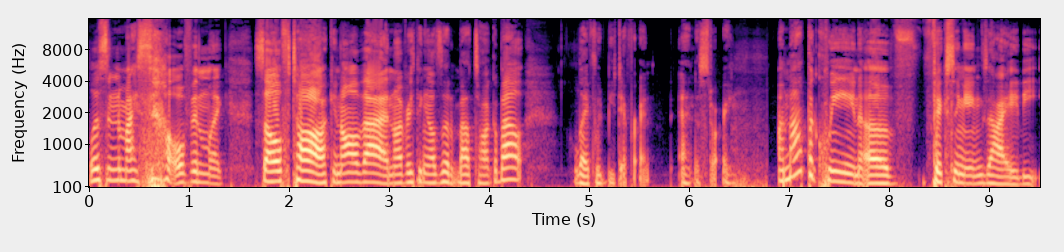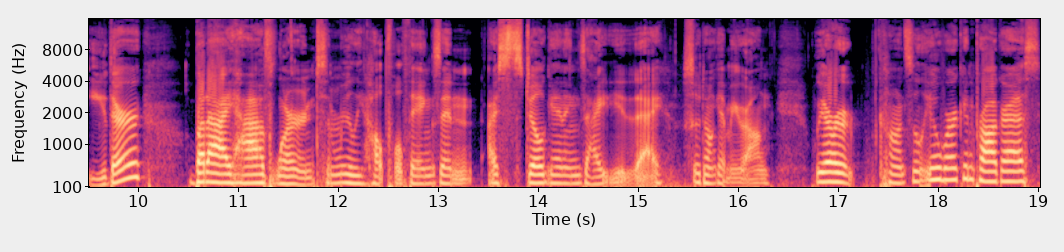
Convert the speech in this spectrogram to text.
listen to myself and like self talk and all that and everything else that I'm about to talk about, life would be different. End of story. I'm not the queen of fixing anxiety either, but I have learned some really helpful things and I still get anxiety today. So don't get me wrong. We are constantly a work in progress,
